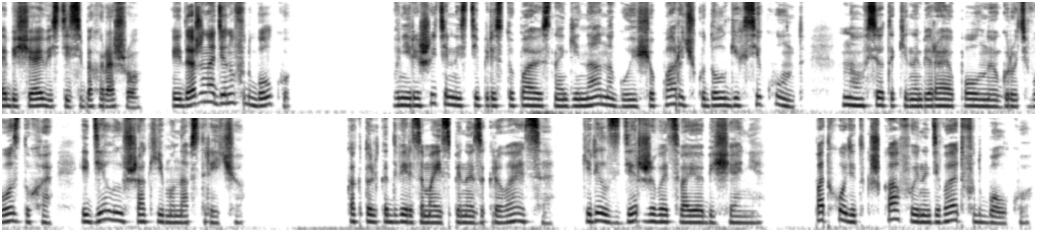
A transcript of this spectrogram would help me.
Обещаю вести себя хорошо. И даже надену футболку. В нерешительности переступаю с ноги на ногу еще парочку долгих секунд, но все таки набираю полную грудь воздуха и делаю шаг ему навстречу. Как только дверь за моей спиной закрывается, Кирилл сдерживает свое обещание. Подходит к шкафу и надевает футболку.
